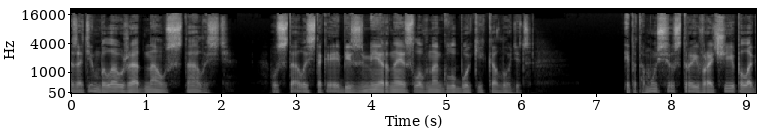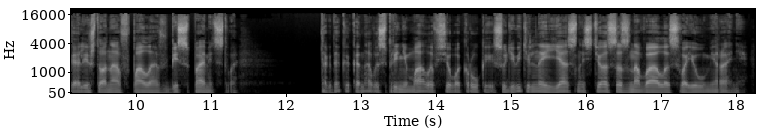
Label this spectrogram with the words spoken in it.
Затем была уже одна усталость, усталость такая безмерная, словно глубокий колодец. И потому сестры и врачи полагали, что она впала в беспамятство, тогда как она воспринимала все вокруг и с удивительной ясностью осознавала свое умирание —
